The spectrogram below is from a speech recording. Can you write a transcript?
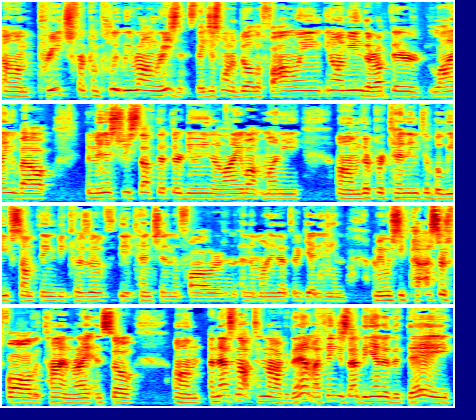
um, preach for completely wrong reasons. They just want to build a following. You know what I mean? They're up there lying about the ministry stuff that they're doing. They're lying about money. Um, they're pretending to believe something because of the attention, the followers, and, and the money that they're getting. And I mean, we see pastors fall all the time, right? And so, um, and that's not to knock them. I think just at the end of the day,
